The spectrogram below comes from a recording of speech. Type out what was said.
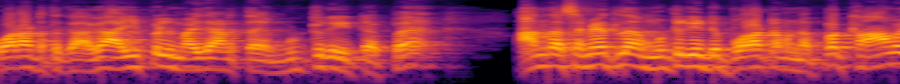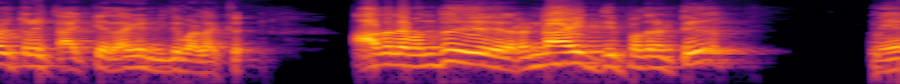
போராட்டத்துக்காக ஐபிஎல் மைதானத்தை முற்றுகையிட்டப்ப அந்த சமயத்தில் முற்றுகையிட்டு போராட்டம் பண்ணப்ப காவல்துறை தாக்கியதாக நிதி வழக்கு. அதில் வந்து ரெண்டாயிரத்தி பதினெட்டு மே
